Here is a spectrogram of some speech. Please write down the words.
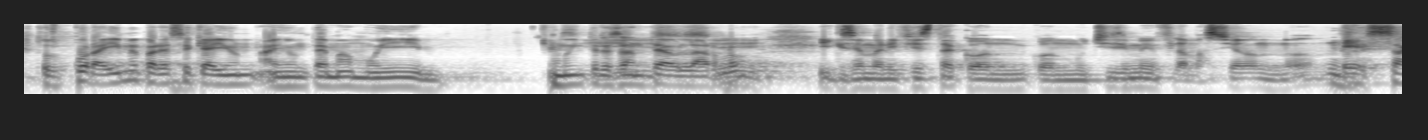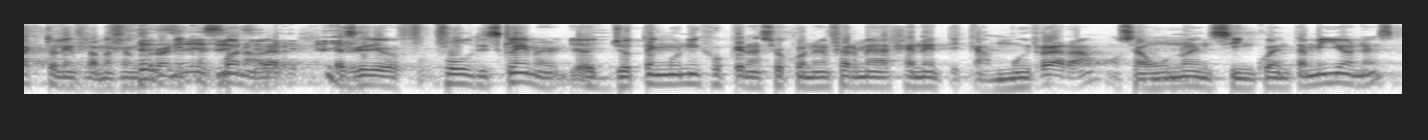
Entonces, por ahí me parece que hay un, hay un tema muy, muy interesante hablarlo. Y que se manifiesta con, con, muchísima inflamación, ¿no? Exacto, la inflamación crónica. bueno, a ver, es que digo, full disclaimer, yo, tengo un hijo que nació con una enfermedad genética muy rara, o sea, uno en 50 millones,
